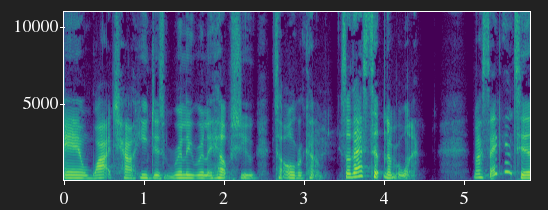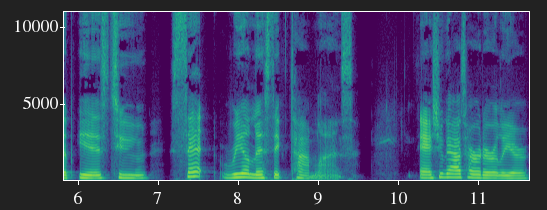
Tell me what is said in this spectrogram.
and watch how He just really, really helps you to overcome. So that's tip number one. My second tip is to set realistic timelines. As you guys heard earlier,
